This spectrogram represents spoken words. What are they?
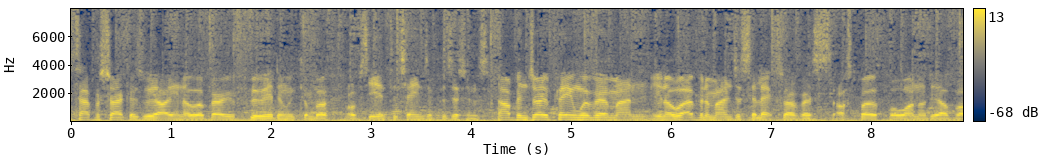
I think the type of strikers we are, you know, we're very fluid and we can both obviously interchange the positions. I've enjoyed playing with him and, you know, whatever the manager selects, whether it's us both or one or the other,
